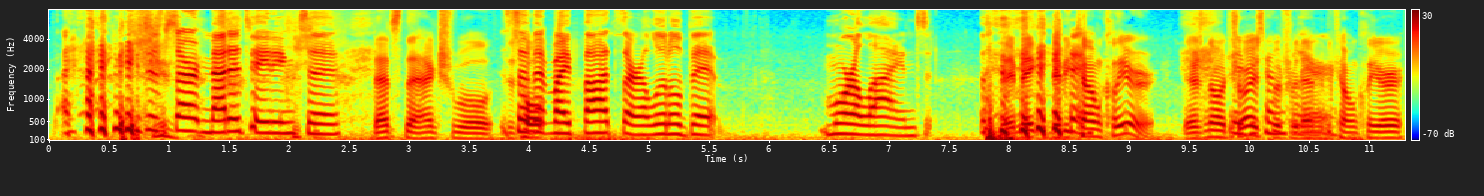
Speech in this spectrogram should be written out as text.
I need to start meditating to That's the actual. So whole, that my thoughts are a little bit more aligned. they make they become clearer. There's no They choice but for them to become clearer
